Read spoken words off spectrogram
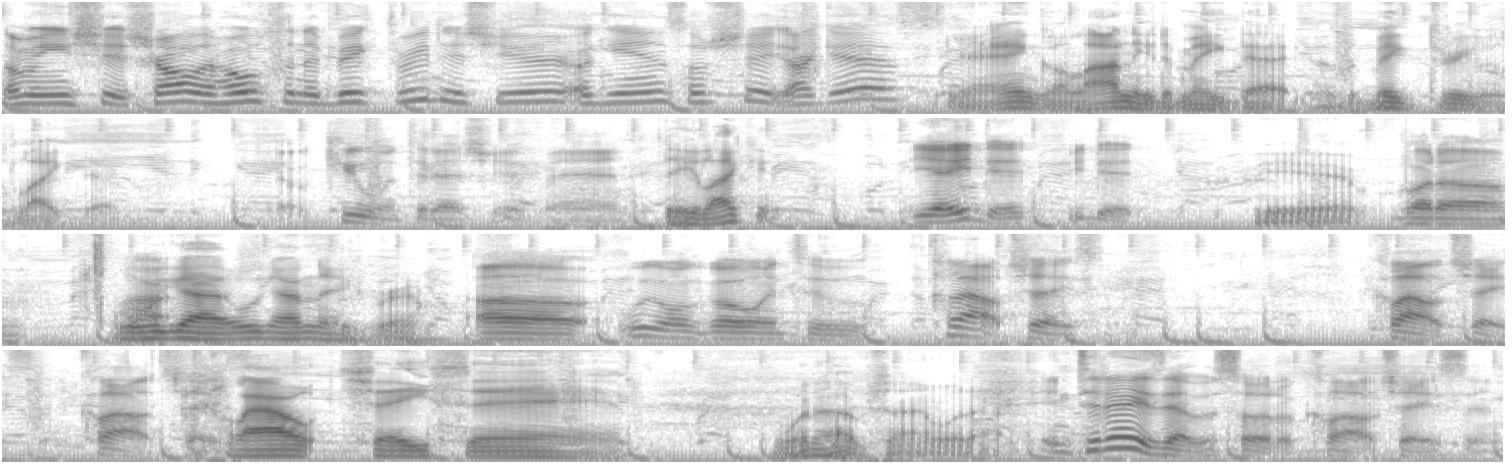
I mean, shit, Charlotte hosting the Big Three this year again. So shit, I guess. Yeah, I ain't gonna lie. I need to make that because the big three was like that. Q went to that shit, man. Did he like it? Yeah, he did. He did. Yeah. But um, What we got? What we got next, bro? uh, we're gonna go into cloud chasing. Cloud chasing. Cloud chasing. Clout chasing. What up, son? What up? In today's episode of Cloud Chasing,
